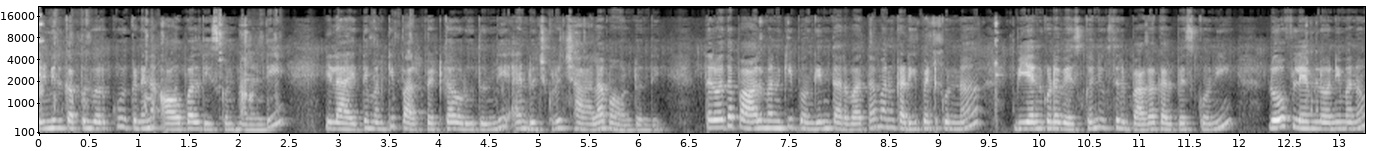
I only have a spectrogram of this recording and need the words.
ఎనిమిది కప్పుల వరకు ఇక్కడ నేను ఆవు పాలు తీసుకుంటున్నానండి. ఇలా అయితే మనకి పర్ఫెక్ట్గా ఉడుకుతుంది. అండ్ రుచి కూడా చాలా బాగుంటుంది. తర్వాత పాలు మనకి పొంగిన తర్వాత తర్వాత మనం కడిగి పెట్టుకున్న బియ్యాన్ని కూడా వేసుకొని ఒకసారి బాగా కలిపేసుకొని లో ఫ్లేమ్లోని మనం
